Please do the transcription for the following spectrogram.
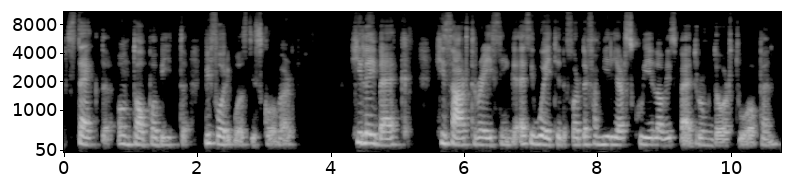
stacked on top of it before it was discovered. He lay back, his heart racing as he waited for the familiar squeal of his bedroom door to open.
